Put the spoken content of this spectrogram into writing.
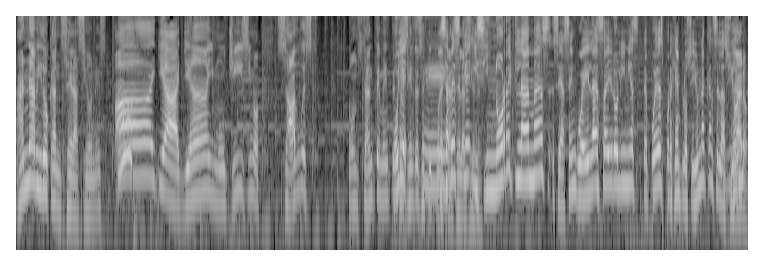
han habido cancelaciones. Ay, ay, ay, muchísimo. Southwest constantemente está haciendo ese sí. tipo ¿Y de sabes qué? cancelaciones. Y si no reclamas, se hacen güey las aerolíneas, te puedes, por ejemplo, si hay una cancelación, Claro.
